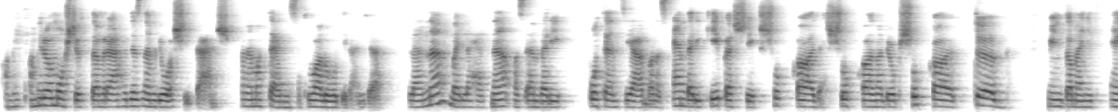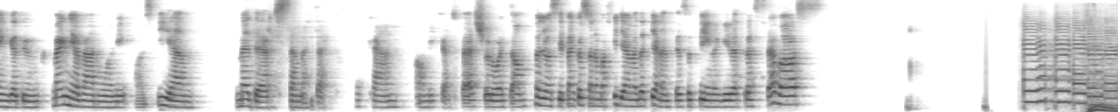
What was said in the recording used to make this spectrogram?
amit, amiről most jöttem rá, hogy ez nem gyorsítás, hanem a természet valódi rendje lenne, vagy lehetne az emberi potenciálban, az emberi képesség sokkal, de sokkal nagyobb, sokkal több, mint amennyit engedünk megnyilvánulni az ilyen meder szemetek okán, amiket felsoroltam. Nagyon szépen köszönöm a figyelmedet, jelentkezz a tényleg életre. Szevasz! Thank you.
